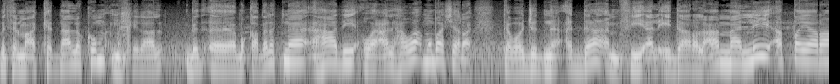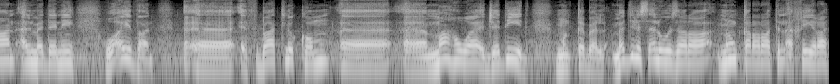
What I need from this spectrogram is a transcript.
مثل ما أكدنا لكم من خلال آه، مقابلتنا هذه وعلى الهواء مباشرة تواجدنا الدائم في الإدارة العامة للطيران المدني. وأيضا آه، إثبات لكم آه، ما هو جديد من قبل مجلس الوزراء من القرارات الأخيرة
